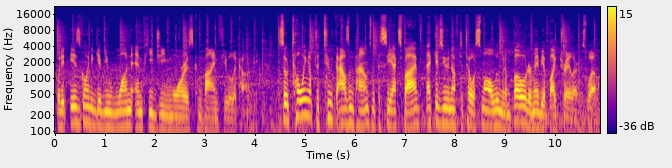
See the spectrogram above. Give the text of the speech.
but it is going to give you one mpg more as combined fuel economy. So towing up to 2,000 pounds with the CX-5, that gives you enough to tow a small aluminum boat or maybe a bike trailer as well.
